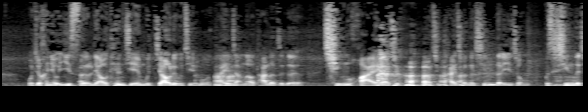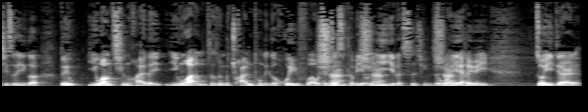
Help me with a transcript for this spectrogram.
我觉得很有意思的聊天节目、交流节目。他也讲到他的这个情怀啊，去 要去开创一个新的一种，不是新的，其实一个对以往情怀的以往这种传统的一个恢复啊，我觉得这是是特别有意义的事情，所以我也很愿意做一点儿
